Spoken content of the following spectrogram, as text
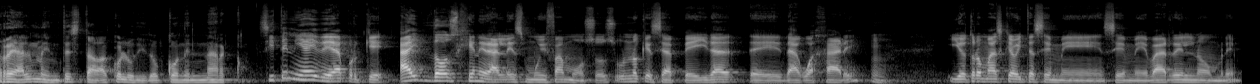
realmente estaba coludido con el narco? Sí tenía idea porque hay dos generales muy famosos, uno que se apellida eh, Daguajare y otro más que ahorita se me, se me barre el nombre.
